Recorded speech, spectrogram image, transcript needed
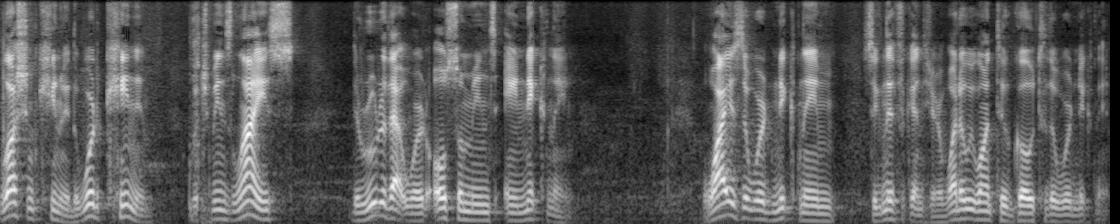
Lashon kinui, the word kinim, which means lice, the root of that word also means a nickname. Why is the word nickname significant here? Why do we want to go to the word nickname?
